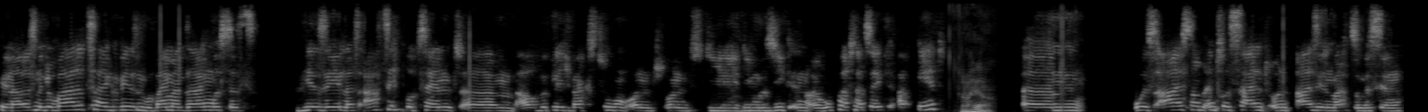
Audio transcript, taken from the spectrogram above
Genau, das ist eine globale Zahl gewesen, wobei man sagen muss, dass wir sehen, dass 80 Prozent ähm, auch wirklich Wachstum und, und die, die Musik in Europa tatsächlich abgeht. Ach ja. Ähm, USA ist noch interessant und Asien macht so ein bisschen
